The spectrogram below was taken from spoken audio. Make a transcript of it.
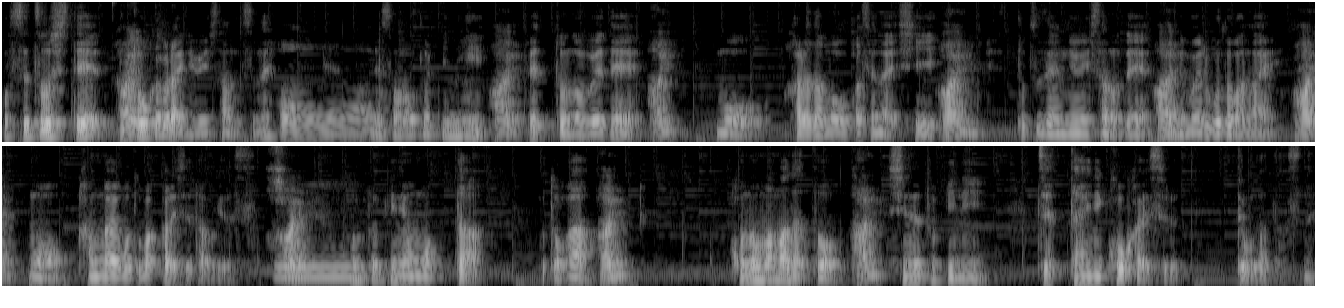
骨折をしてはい10日ぐらい入院したんですね。おーで、その時にはい。ベッドの上ではい。もう体も動かせないし、はい。突然入院したのではい何もやることがない。はい。もう考え事ばっかりしてたわけです。はいうんその時に思ったことが、はい。このままだとはい。死ぬ時に絶対に後悔するってことだったんですね。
